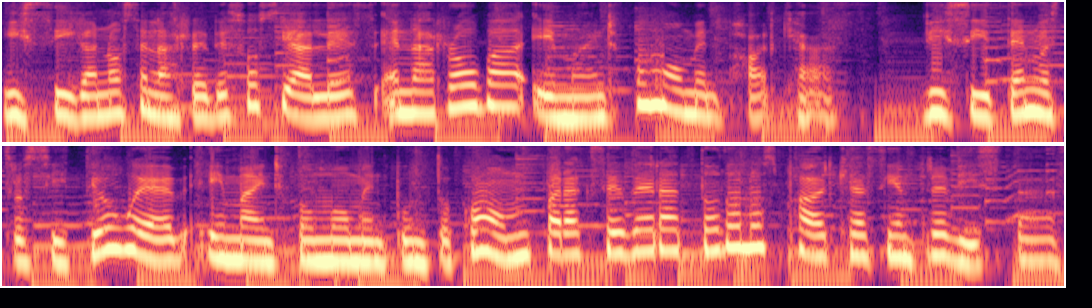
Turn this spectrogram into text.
y síganos en las redes sociales en arroba a Mindful Moment Podcast. Visite nuestro sitio web amindfulmoment.com para acceder a todos los podcasts y entrevistas.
